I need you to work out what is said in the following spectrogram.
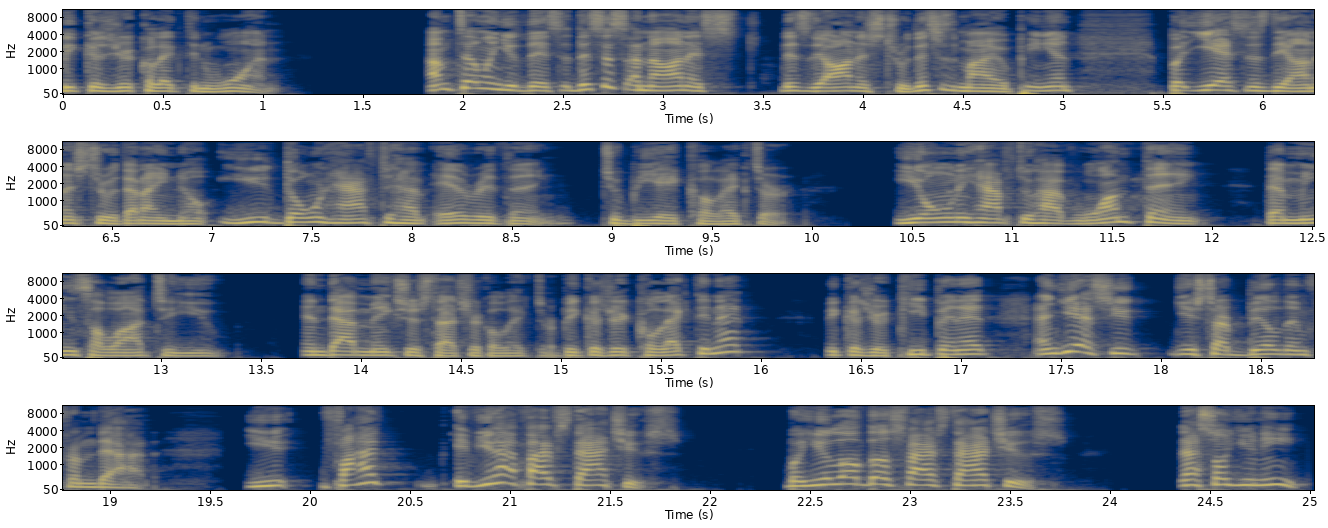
because you're collecting one. I'm telling you this. This is an honest, this is the honest truth. This is my opinion. But yes, is the honest truth that I know. You don't have to have everything to be a collector. You only have to have one thing that means a lot to you. And that makes you a statue collector because you're collecting it, because you're keeping it. And yes, you, you start building from that. You five if you have five statues, but you love those five statues, That's all you need.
